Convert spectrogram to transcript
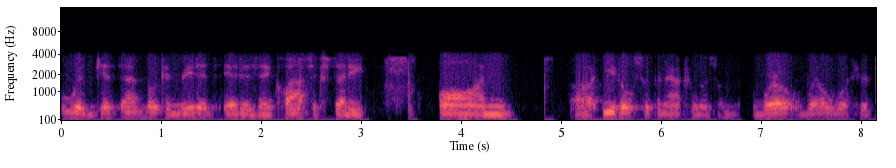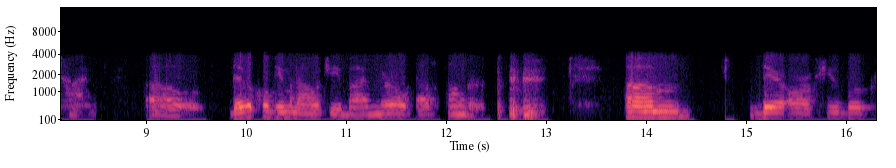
would get that book and read it. It is a classic study on uh, evil supernaturalism. Well, well worth your time. Uh, Biblical Demonology by Merrill F. Unger. um, there are a few books.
